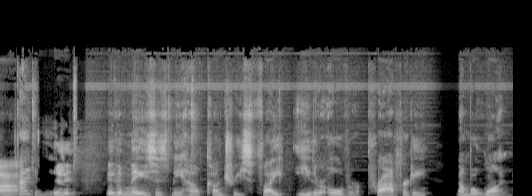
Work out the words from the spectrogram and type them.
Um, It, it amazes me how countries fight either over property, number one,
